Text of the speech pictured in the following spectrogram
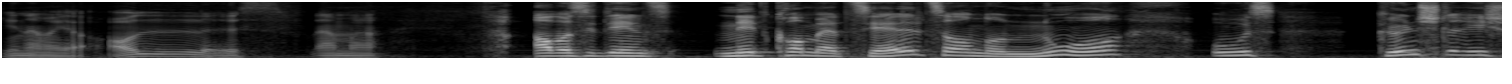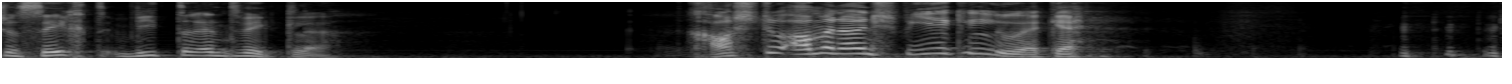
die nehmen ja alles. Nehmen. Aber sie tun es nicht kommerziell, sondern nur aus künstlerischer Sicht weiterentwickeln. Kannst du einmal noch in den Spiegel schauen?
